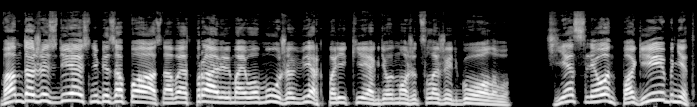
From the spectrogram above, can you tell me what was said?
«Вам даже здесь небезопасно, а вы отправили моего мужа вверх по реке, где он может сложить голову. Если он погибнет,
